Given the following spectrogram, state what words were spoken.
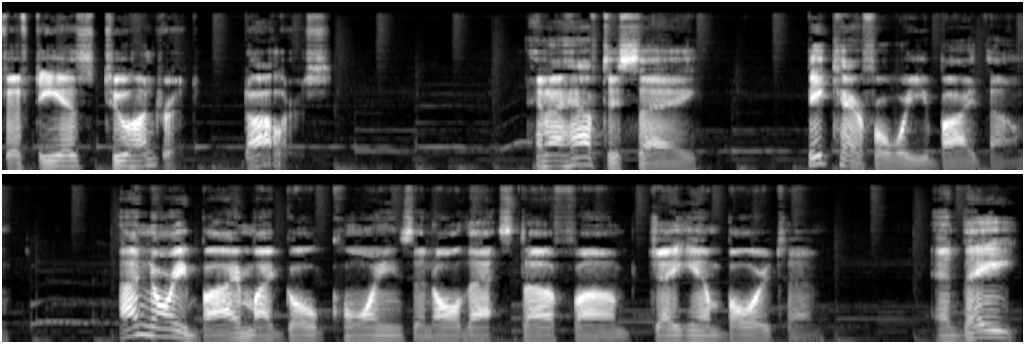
fifty is two dollars. And I have to say, be careful where you buy them. I normally buy my gold coins and all that stuff from JM Bullion, and they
